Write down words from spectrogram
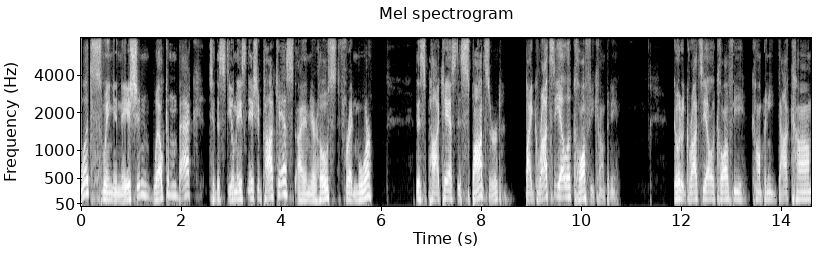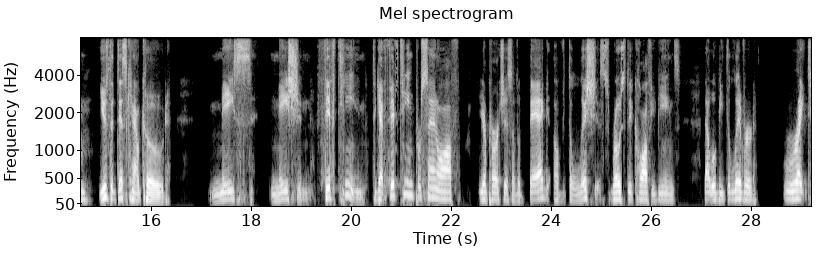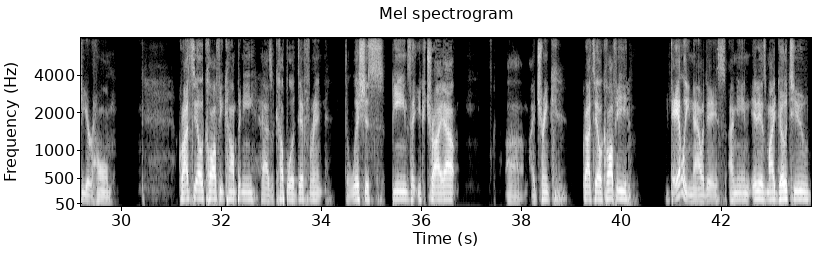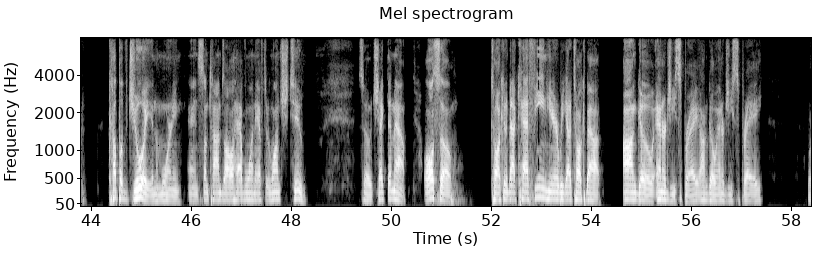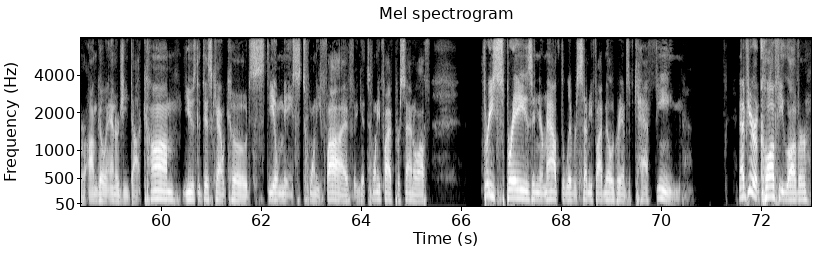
What's swinging, Nation? Welcome back to the Steel Mace Nation podcast. I am your host, Fred Moore. This podcast is sponsored by Graziella Coffee Company. Go to graziellacoffeecompany.com. Use the discount code Mace Nation 15 to get 15% off your purchase of a bag of delicious roasted coffee beans that will be delivered right to your home. Graziella Coffee Company has a couple of different delicious beans that you could try out. Uh, I drink Graziella coffee daily nowadays. I mean, it is my go to cup of joy in the morning, and sometimes I'll have one after lunch too. So check them out. Also, talking about caffeine here, we got to talk about OnGo Energy Spray. OnGo Energy Spray or ongoenergy.com. Use the discount code SteelMace25 and get 25% off. Three sprays in your mouth deliver 75 milligrams of caffeine. Now, if you're a coffee lover,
